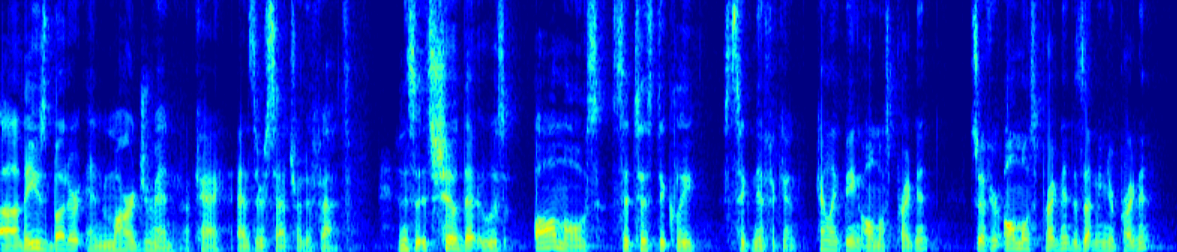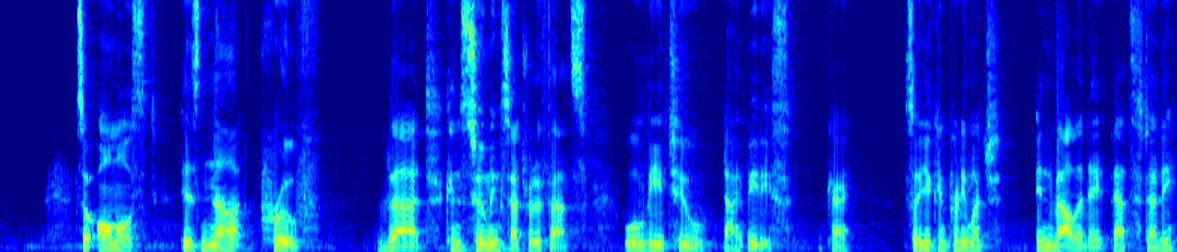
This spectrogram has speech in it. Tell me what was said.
Uh, they used butter and margarine, okay, as their saturated fats. And this it showed that it was almost statistically significant, kind of like being almost pregnant. So if you're almost pregnant, does that mean you're pregnant? So almost is not proof that consuming saturated fats will lead to diabetes. Okay, so you can pretty much invalidate that study,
